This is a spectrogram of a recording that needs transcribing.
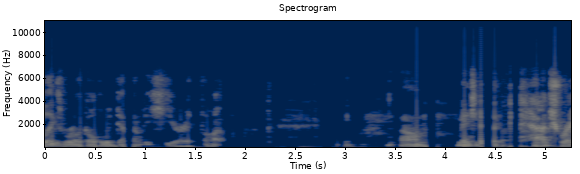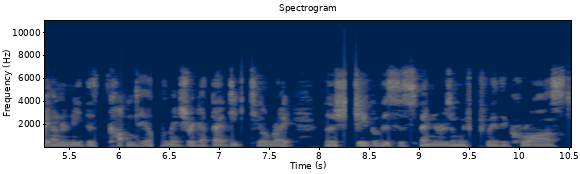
legs were like all the way down to here. I thought. Um, managed to get patch right underneath his cottontail to make sure I got that detail right. The shape of his suspenders and which way they crossed.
